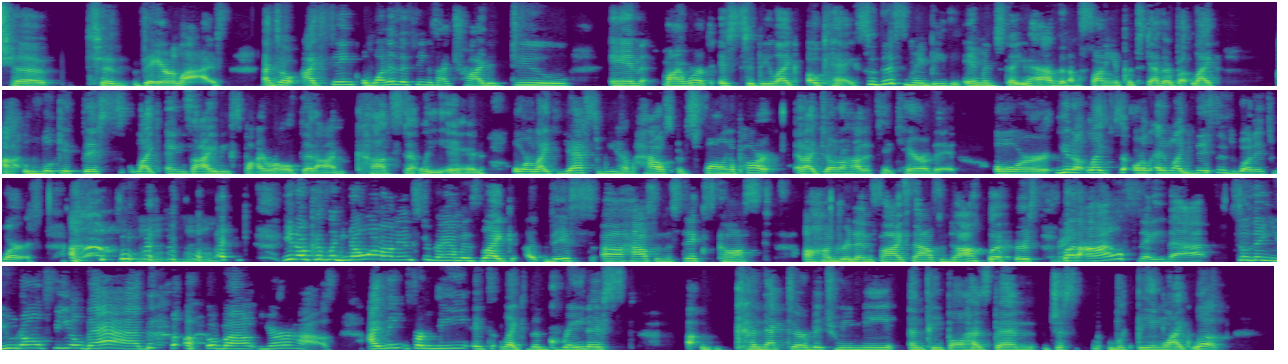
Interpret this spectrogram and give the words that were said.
to to their lives. And so I think one of the things I try to do in my work is to be like, okay, so this may be the image that you have that I'm funny and put together, but like, uh, look at this like anxiety spiral that I'm constantly in. Or like, yes, we have a house, but it's falling apart and I don't know how to take care of it. Or, you know, like, or, mm-hmm. and like, mm-hmm. this is what it's worth. Mm-hmm, mm-hmm. like, you know, cause like no one on Instagram is like, uh, this uh, house in the sticks cost $105,000. Right. But I'll say that so that you don't feel bad about your house. I think for me, it's like the greatest uh, connector between me and people has been just like being like, look,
